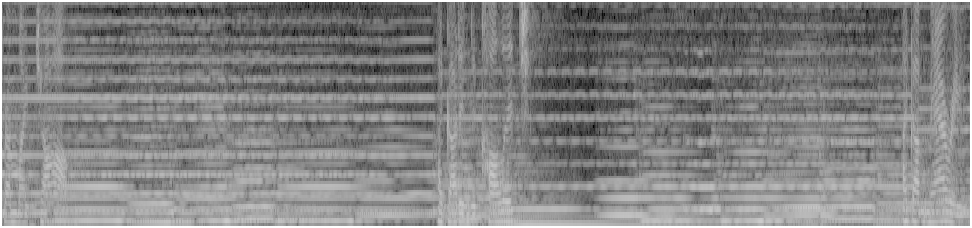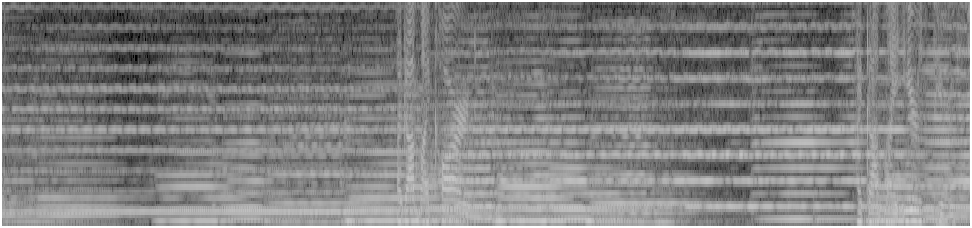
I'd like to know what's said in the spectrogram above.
from my job. I got into college. I got married. I got my card. I got my ears pierced.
